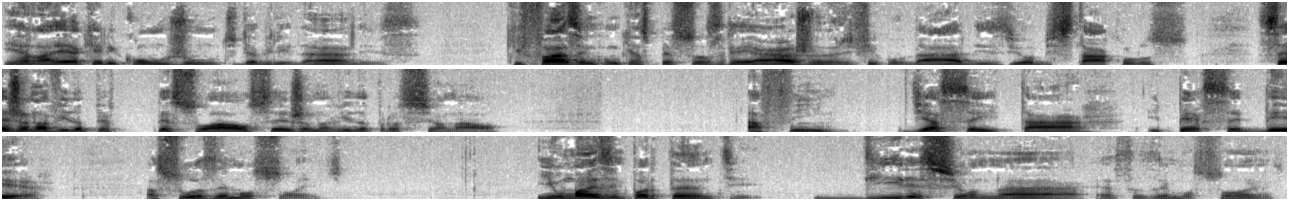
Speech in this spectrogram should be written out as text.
E ela é aquele conjunto de habilidades que fazem com que as pessoas reajam às dificuldades e obstáculos, seja na vida pessoal, seja na vida profissional, a fim de aceitar e perceber as suas emoções. E o mais importante, direcionar essas emoções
